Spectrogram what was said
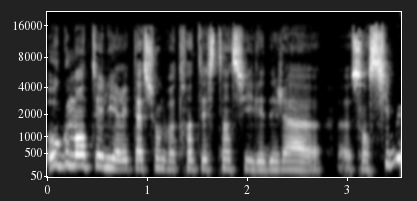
augmenter l'irritation de votre intestin s'il est déjà euh, euh, sensible.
